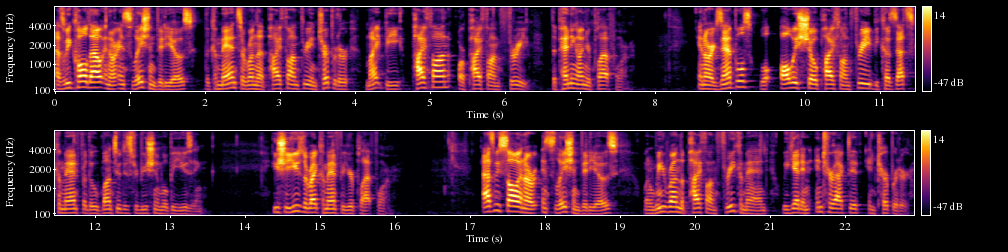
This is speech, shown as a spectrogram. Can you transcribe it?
As we called out in our installation videos, the command to run that Python 3 interpreter might be Python or Python 3, depending on your platform. In our examples, we'll always show Python 3 because that's the command for the Ubuntu distribution we'll be using. You should use the right command for your platform. As we saw in our installation videos, when we run the Python 3 command, we get an interactive interpreter.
